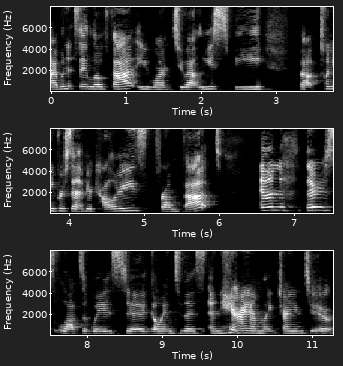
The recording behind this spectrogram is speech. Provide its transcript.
i wouldn't say low fat you want to at least be about 20% of your calories from fat. And there's lots of ways to go into this and here i am like trying to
